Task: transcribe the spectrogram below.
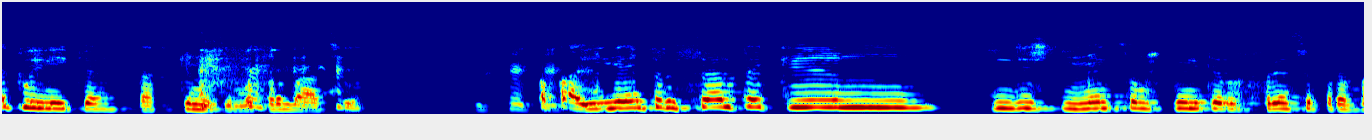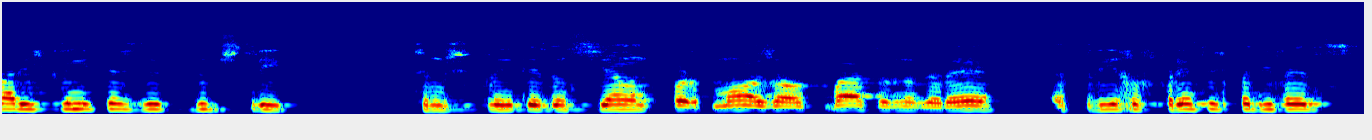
a clínica, praticamente uma farmácia. Opa, e é interessante é que, que neste momento somos clínica de referência para várias clínicas de, do distrito. Temos clínicas de ancião, de Porto Mós, Alcobaça, de Nazaré, a pedir referências para, diversos,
